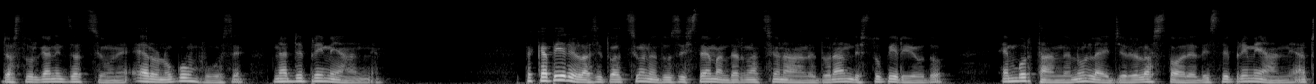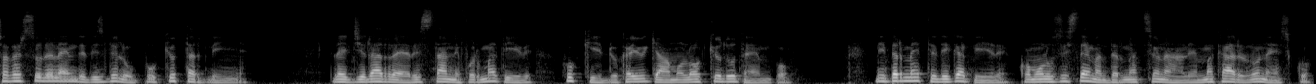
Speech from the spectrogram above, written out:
queste organizzazioni erano confuse nei primi anni. Per capire la situazione del sistema internazionale durante questo periodo è importante non leggere la storia di questi primi anni attraverso le lenti di sviluppo più tardigne. Leggere a re restanti formativi con quello che io l'occhio do tempo. Mi permette di capire come lo sistema internazionale e magari l'UNESCO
